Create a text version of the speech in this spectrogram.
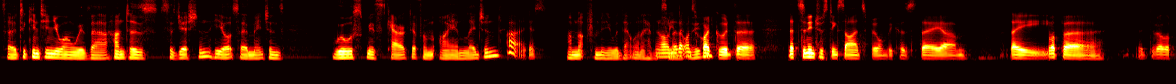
So to continue on with uh, Hunter's suggestion, he also mentions Will Smith's character from I Am Legend. Ah, yes. I'm not familiar with that one. I haven't Oh seen no, that that one's movie. quite good. The that's an interesting science film because they um they develop a they develop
